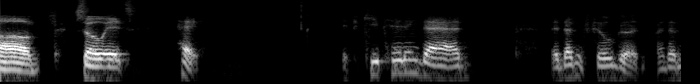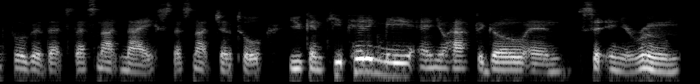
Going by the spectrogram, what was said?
Um, so it's, hey, if you keep hitting dad, it doesn't feel good. It doesn't feel good. That's that's not nice. That's not gentle. You can keep hitting me and you'll have to go and sit in your room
